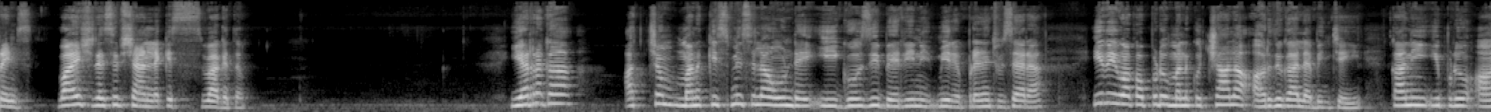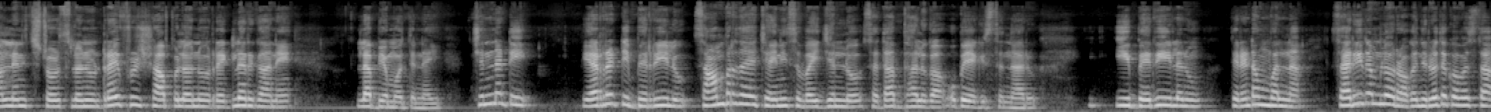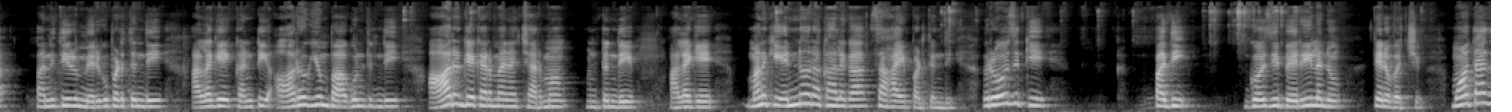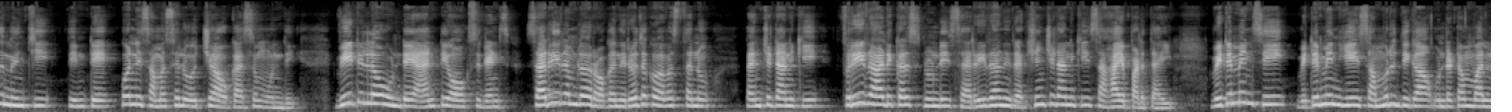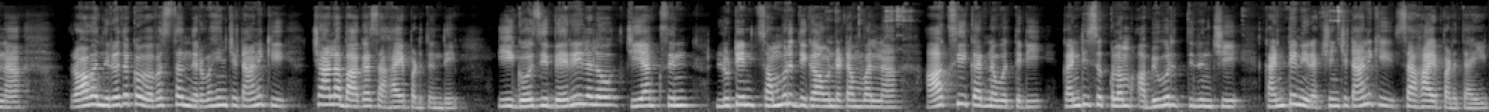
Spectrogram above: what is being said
Friends voice recipe ఛానల్కి స్వాగతం. ఎర్రగా అచ్చం మన కిస్మిస్లా ఉండే ఈ గోజీ బెర్రీని మీరు ఎప్పుడైనా చూసారా? ఇవి ఒకప్పుడు మనకు చాలా అరుదుగా లభించాయి. కానీ ఇప్పుడు ఆన్లైన్ స్టోర్స్లోను డ్రై ఫ్రూట్ షాపులోను రెగ్యులర్గానే లభ్యమవుతున్నాయి. చిన్నటి ఎర్రటి బెర్రీలు సాంప్రదాయ చైనీస్ వైద్యంలో శతాబ్దాలుగా ఉపయోగిస్తున్నారు. ఈ బెర్రీలను తినటం వలన శరీరంలో రోగనిరోధక వ్యవస్థ పనితీరు మెరుగుపడుతుంది. అలాగే కంటి ఆరోగ్యం బాగుంటుంది. ఆరోగ్యకరమైన చర్మం ఉంటుంది. అలాగే మనకి ఎన్నో రకాలుగా సహాయపడుతుంది. రోజుకి పది గోజీ బెర్రీలను తినవచ్చు. మోతాదు మించి తింటే కొన్ని సమస్యలు వచ్చే అవకాశం ఉంది. వీటిలో ఉండే యాంటీ ఆక్సిడెంట్స్ శరీరంలో రోగనిరోధక వ్యవస్థను పెంచడానికి ఫ్రీ రాడికల్స్ నుండి శరీరాన్ని రక్షించడానికి సహాయపడతాయి. విటమిన్ సి విటమిన్ ఏ సమృద్ధిగా ఉండటం వలన రోగనిరోధక వ్యవస్థ నిర్వహించడానికి చాలా బాగా సహాయపడుతుంది. ఈ గోజీ బెర్రీలలో జియాక్సిన్ లుటిన్ సమృద్ధిగా ఉండటం వలన ఆక్సీకరణ ఒత్తిడి కంటి శుక్లం అభివృద్ధి నుంచి కంటిని రక్షించడానికి సహాయపడతాయి.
